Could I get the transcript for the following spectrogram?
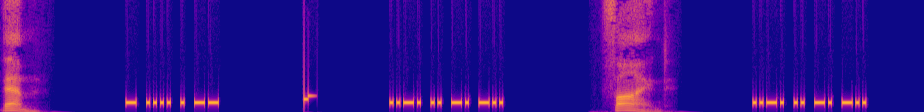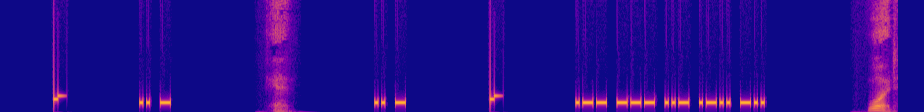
Them. Find. It. Would.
